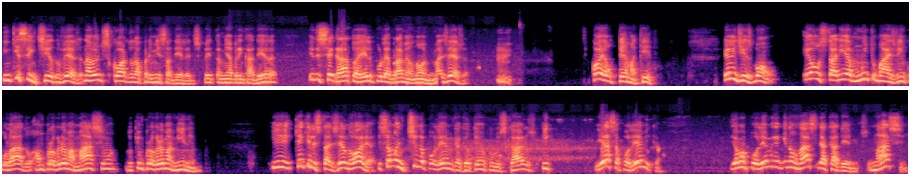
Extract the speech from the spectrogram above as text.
Em que sentido? Veja, não, eu discordo da premissa dele, a despeito da minha brincadeira, e de ser grato a ele por lembrar meu nome. Mas veja, qual é o tema aqui? Ele diz: bom, eu estaria muito mais vinculado a um programa máximo do que um programa mínimo. E o que, que, ele está dizendo? Olha, isso é uma antiga polêmica que eu tenho com o Luiz Carlos, e, e essa polêmica é uma polêmica que não nasce de acadêmicos, nasce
